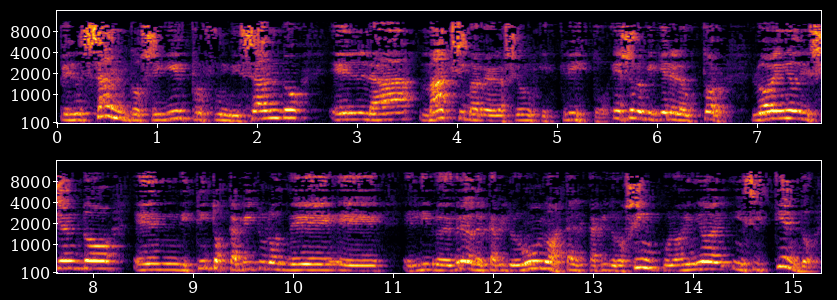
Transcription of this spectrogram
pensando, seguir profundizando en la máxima revelación que es Cristo. Eso es lo que quiere el autor. Lo ha venido diciendo en distintos capítulos del de, eh, libro de Hebreos, del capítulo 1 hasta el capítulo 5, lo ha venido insistiendo.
